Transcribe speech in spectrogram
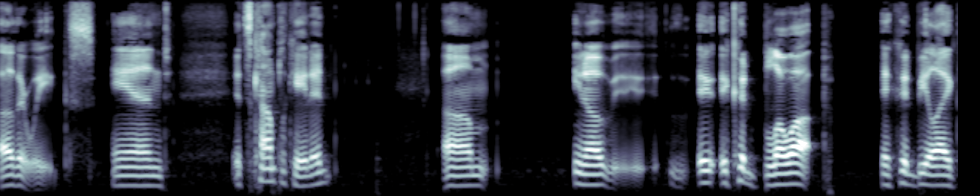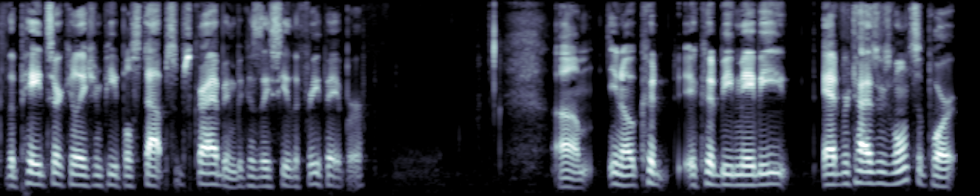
other weeks. And it's complicated. Um, you know, it, it could blow up. It could be like the paid circulation people stop subscribing because they see the free paper. Um, you know, could it could be maybe advertisers won't support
